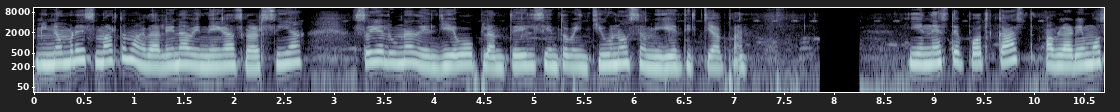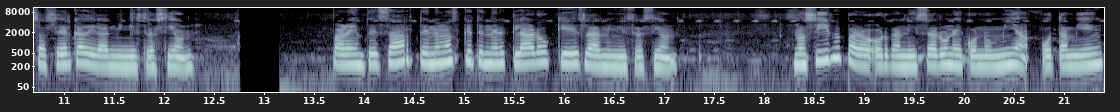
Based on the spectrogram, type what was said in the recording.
Mi nombre es Marta Magdalena Venegas García, soy alumna del Llevo Plantel 121 San Miguel Titquiapan. Y en este podcast hablaremos acerca de la administración. Para empezar, tenemos que tener claro qué es la administración. Nos sirve para organizar una economía o también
